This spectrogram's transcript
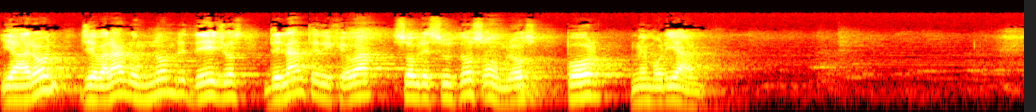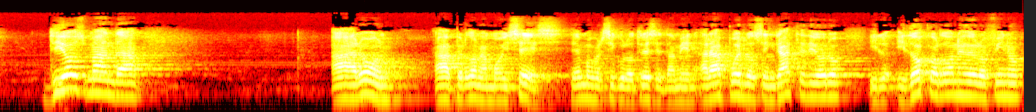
Y Aarón llevará los nombres de ellos delante de Jehová sobre sus dos hombros por memorial. Dios manda a Aarón Ah, perdón, Moisés, tenemos versículo 13 también. Hará pues los engastes de oro y, dos cordones de oro fino,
